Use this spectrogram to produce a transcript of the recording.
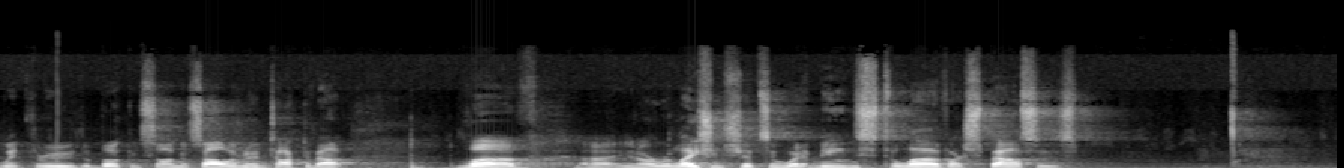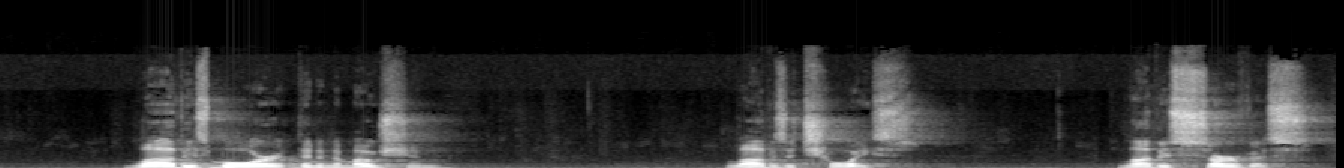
went through the book of Song of Solomon and talked about love uh, in our relationships and what it means to love our spouses. Love is more than an emotion, love is a choice. Love is service.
